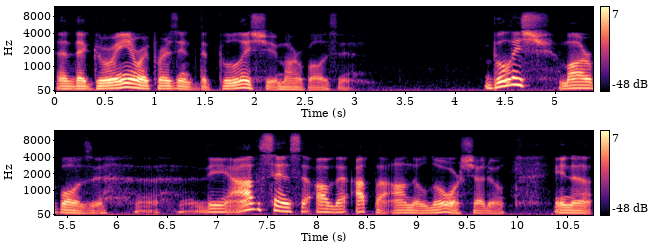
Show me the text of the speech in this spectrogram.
the green represents the bullish marubozu. Bullish marubozu, uh, the absence of the upper and lower shadow in a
